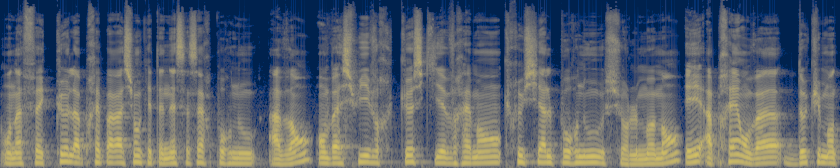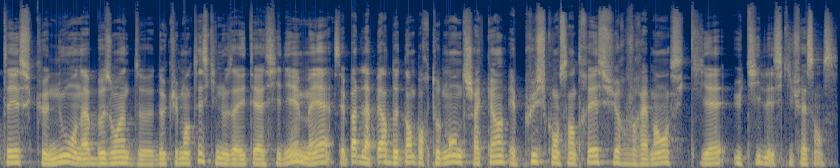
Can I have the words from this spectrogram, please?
On a fait que la préparation qui était nécessaire pour nous avant. On va suivre que ce qui est vraiment crucial pour nous sur le moment. Et après, on va documenter ce que nous, on a besoin de documenter, ce qui nous a été assigné. Mais c'est pas de la perte de temps pour tout le monde. Chacun est plus concentré sur vraiment vraiment ce qui est utile et ce qui fait sens.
